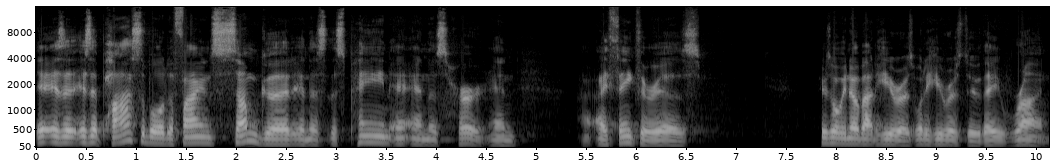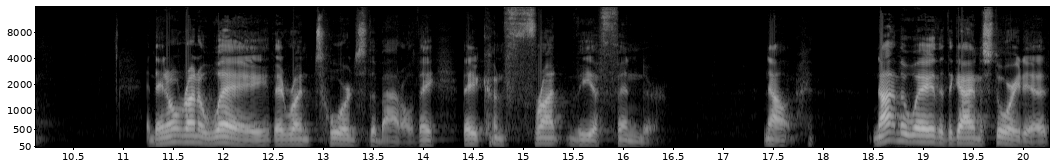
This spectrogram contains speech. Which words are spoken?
Is it, is it possible to find some good in this, this pain and, and this hurt? And I think there is. Here's what we know about heroes. What do heroes do? They run. And they don't run away, they run towards the battle. They, they confront the offender. Now, not in the way that the guy in the story did,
